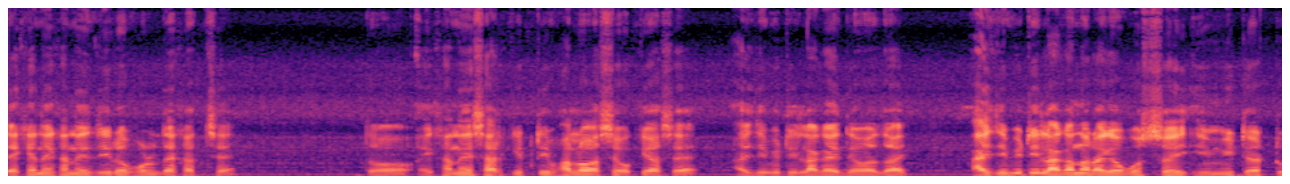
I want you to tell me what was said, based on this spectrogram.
দেখেন এখানে জিরো ভোল্ট দেখাচ্ছে। তো এখানে সার্কিটটি ভালো আছে, ওকে আছে। আইজিবিটি লাগাই দেওয়া যায়। আইজিবিটি লাগানোর আগে অবশ্যই ইমিটার টু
